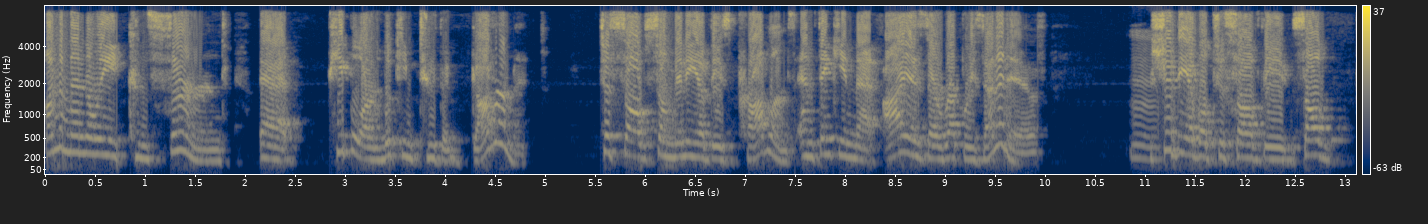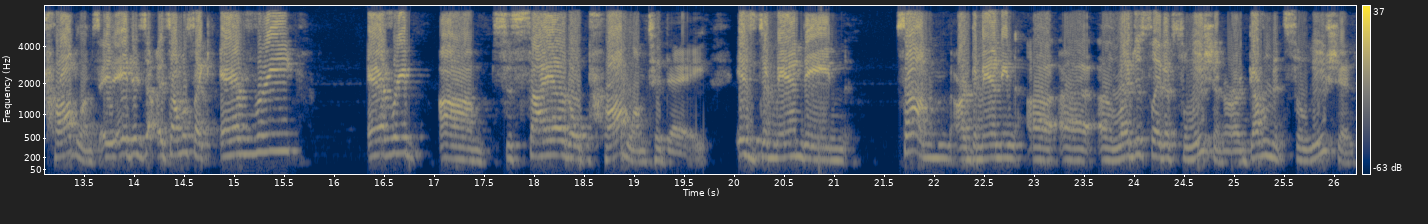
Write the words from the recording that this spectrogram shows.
fundamentally concerned that people are looking to the government to solve so many of these problems and thinking that I as their representative mm. should be able to solve the solve problems. It, it is it's almost like every every um, societal problem today is demanding some are demanding a, a, a, legislative solution or a government solution.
